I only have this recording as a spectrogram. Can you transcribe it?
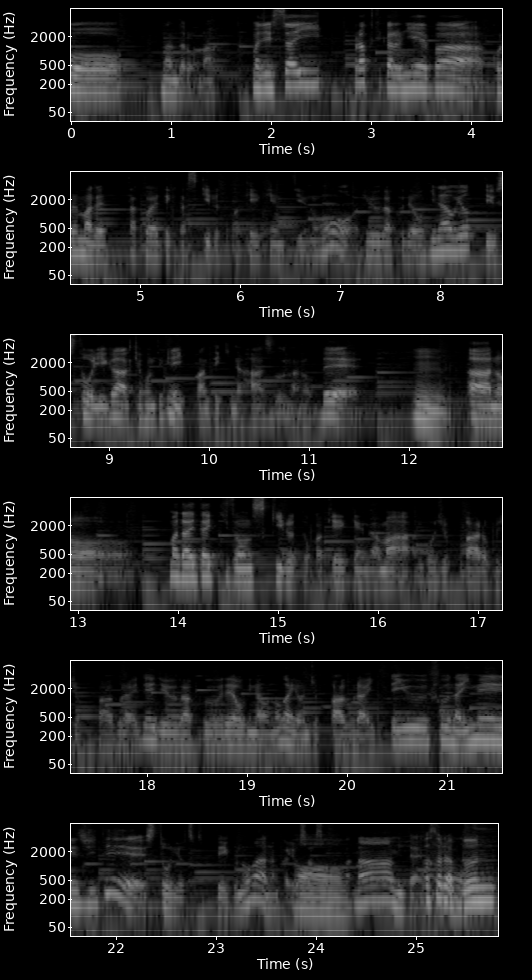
こう、なんだろうな、まあ、実際、プラクティカルに言えば、これまで蓄えてきたスキルとか経験っていうのを留学で補うよっていうストーリーが基本的には一般的なはずなので、うん、あの、まあ、大体既存スキルとか経験がまあ50%、60%ぐらいで留学で補うのが40%ぐらいっていう風なイメージでストーリーを作っていくのがなんか良さそうかなみたいな。あそれは分,、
